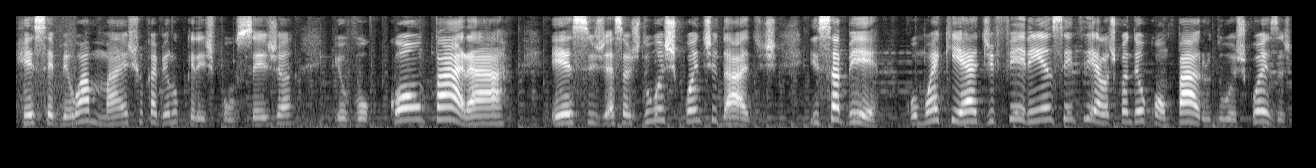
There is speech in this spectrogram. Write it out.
recebeu a mais que o cabelo crespo. Ou seja, eu vou comparar esses, essas duas quantidades e saber como é que é a diferença entre elas. Quando eu comparo duas coisas,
